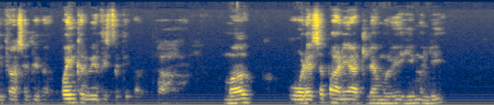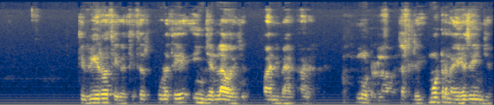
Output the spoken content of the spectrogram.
तिथं असेल तिथं. भयंकर विहीर दिसते ती पण. मग ओढ्याचं पाणी आटल्यामुळे ही म्हणली ते विहीर होते का तिथं पुढे ते इंजिन लावायचे पाणी बाहेर काढायला. मोटर लावायची. तसली मोटर नाही ह्याचं इंजिन.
